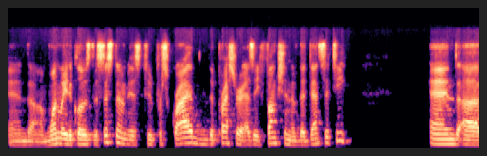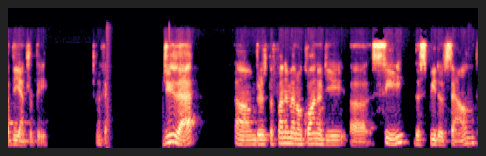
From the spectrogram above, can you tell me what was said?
And um, one way to close the system is to prescribe the pressure as a function of the density and uh, the entropy. Okay, do that. Um, there's the fundamental quantity uh, c, the speed of sound,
